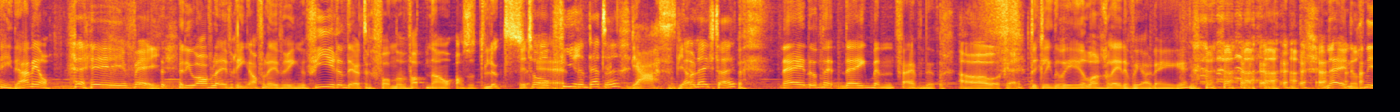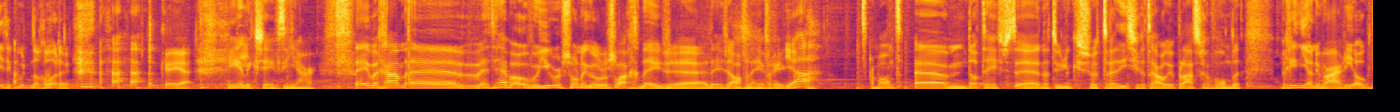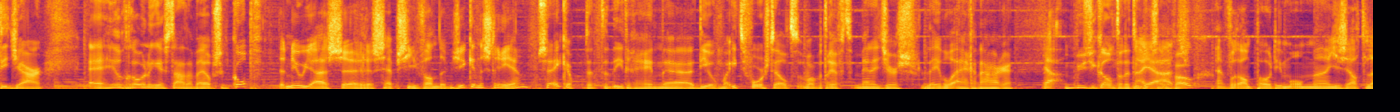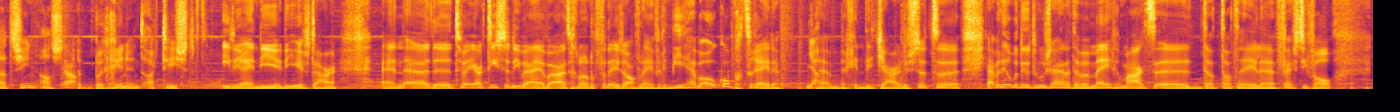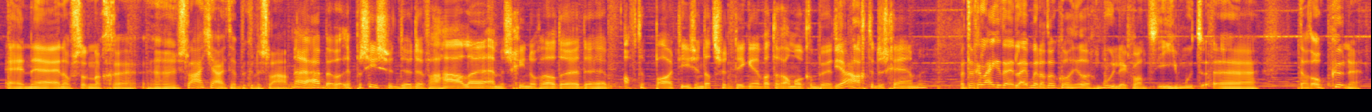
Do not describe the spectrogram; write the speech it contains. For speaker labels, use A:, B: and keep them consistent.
A: Hey Daniel.
B: Hey, V.
A: Een nieuwe aflevering, aflevering 34 van Wat Nou Als Het Lukt.
B: Zitten we al op
A: Eh,
B: 34?
A: Ja.
B: Op jouw
A: ja.
B: leeftijd?
A: Nee, dat, nee, nee, ik ben 35.
B: Oh, oké.
A: Dat klinkt alweer heel lang geleden voor jou, denk ik, hè?
B: nee, nog niet. Ik moet nog worden.
A: Oké, ja. Heerlijk, 17 jaar. Nee, we gaan eh, het hebben over Eurosonic door de slag, deze, deze aflevering.
B: Ja.
A: Want ehm, dat heeft eh, natuurlijk zo traditiegetrouw weer plaatsgevonden. Begin januari, ook dit jaar. Eh, heel Groningen staat daarbij op zijn kop.
B: De nieuwjaarsreceptie van de muziekindustrie, hè?
A: Zeker. Dat, dat iedereen eh, die ook maar iets voorstelt wat betreft managers, label-eigenaren,
B: Ja.
A: muzikanten natuurlijk
B: Nou ja,
A: zelf ook.
B: En vooral een podium om jezelf te laten zien als
A: Ja.
B: beginnend artiest.
A: Iedereen die, die is daar. En de twee artiesten die wij hebben uitgenodigd voor deze aflevering, die hebben ook opgetreden.
B: Ja.
A: begin dit jaar. Dus dat, ja, ik ben heel benieuwd hoe zij dat hebben meegemaakt, eh, dat, dat hele festival. En, eh, en of ze er nog eh, hun slaatje uit hebben kunnen slaan.
B: Nou ja, precies. De, de verhalen en misschien nog wel de, de afterparties en dat soort dingen. Wat er allemaal gebeurt
A: Ja.
B: achter de schermen.
A: Maar tegelijkertijd lijkt me dat ook wel heel erg moeilijk. Want je moet dat ook kunnen.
